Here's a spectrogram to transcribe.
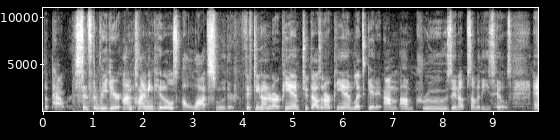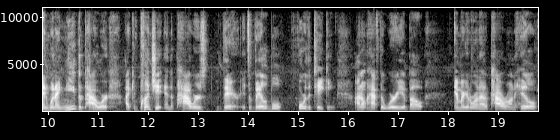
the power. Since the regear, I'm climbing hills a lot smoother. 1500 RPM, 2000 RPM, let's get it. I'm, I'm cruising up some of these hills. And when I need the power, I can punch it and the power's there. It's available for the taking. I don't have to worry about, am I gonna run out of power on a hill?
